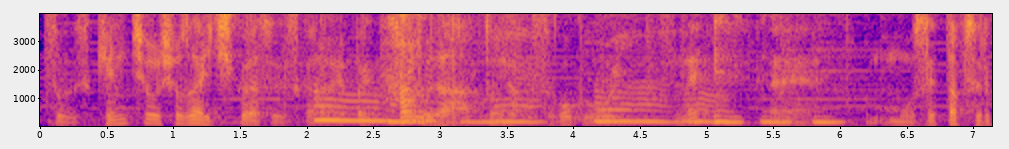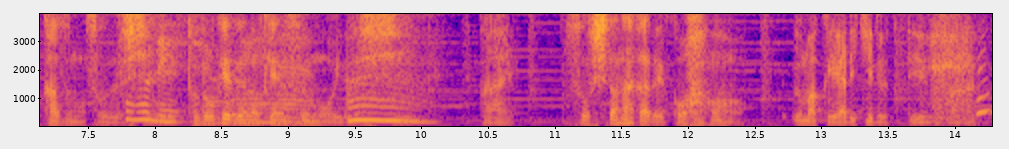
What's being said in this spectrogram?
そうです。県庁所在地クラスですからやっぱり数がとにかくすごく多いですね。もうセットアップする数もそうですし、ね、届け出の件数も多いですし、はい。そうした中でこう うまくやりきるっていうのが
